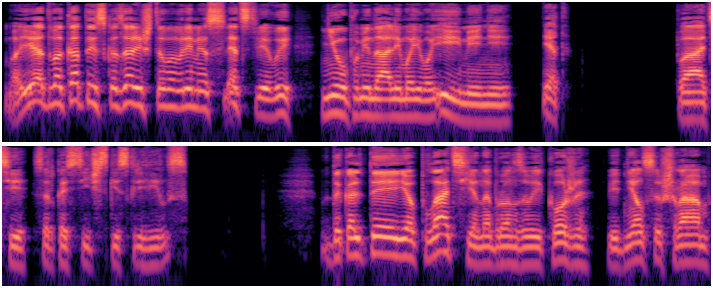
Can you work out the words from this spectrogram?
Мои адвокаты сказали, что во время следствия вы не упоминали моего имени. Нет. Пати саркастически скривился. В декольте ее платья на бронзовой коже виднелся шрам,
